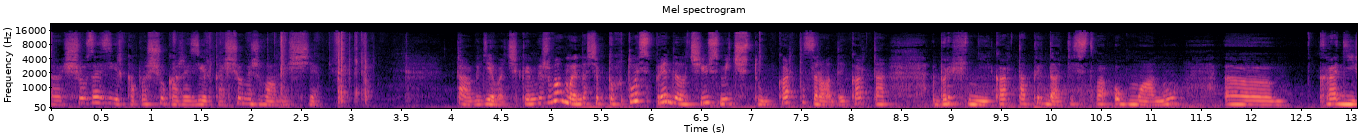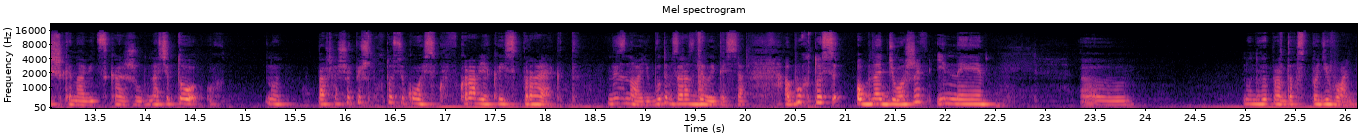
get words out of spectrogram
Е, Що за зірка? Про що каже зірка? Що між вами ще? Так, дівчатки, між вами, начебто, хтось придав чиюсь мічту. Карта зради, карта брехні, карта предательства, обману, е, крадіжки навіть скажу. Начебто, ну, перше, що пішло, хтось у когось вкрав якийсь проект. Не знаю, будемо зараз дивитися. Або хтось обнадьожив і не, е, ну, не виправдав сподівань.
